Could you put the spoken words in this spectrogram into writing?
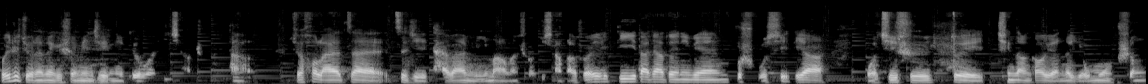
我一直觉得那个生命经历对我影响是很大的。就后来在自己台湾迷茫的时候，就想到说，哎，第一，大家对那边不熟悉；第二，我其实对青藏高原的游牧生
